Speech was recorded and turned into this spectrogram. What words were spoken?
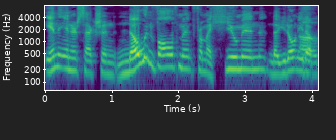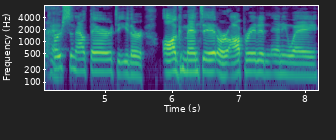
in the intersection, no involvement from a human. No, you don't need Oh, a okay. person out there to either augment it or operate it in any way.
